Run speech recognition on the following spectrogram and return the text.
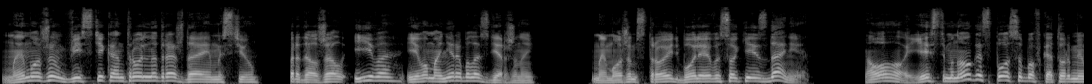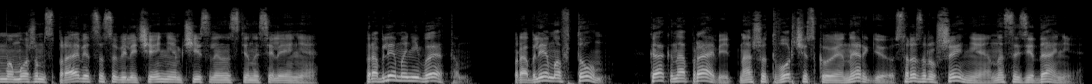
«Мы можем ввести контроль над рождаемостью», продолжал Ива, его манера была сдержанной. «Мы можем строить более высокие здания. О, есть много способов, которыми мы можем справиться с увеличением численности населения. Проблема не в этом. Проблема в том, как направить нашу творческую энергию с разрушения на созидание.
